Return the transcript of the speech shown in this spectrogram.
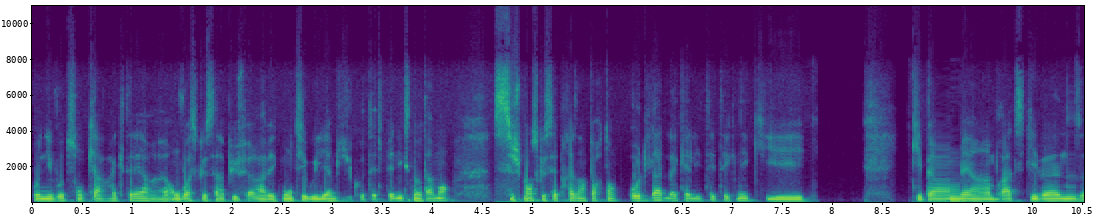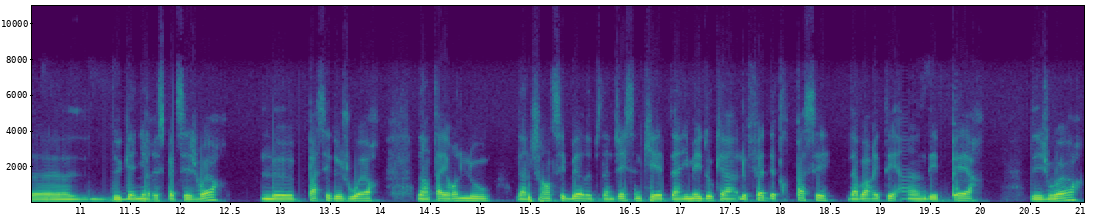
au niveau de son caractère, on voit ce que ça a pu faire avec Monty Williams du côté de Phoenix notamment. Je pense que c'est très important. Au-delà de la qualité technique qui, qui permet à un Brad Stevens de gagner le respect de ses joueurs, le passé de joueur d'un Tyron Lue, d'un Chauncey Billups, d'un Jason Kidd, d'un Ime le fait d'être passé, d'avoir été un des pères des joueurs,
